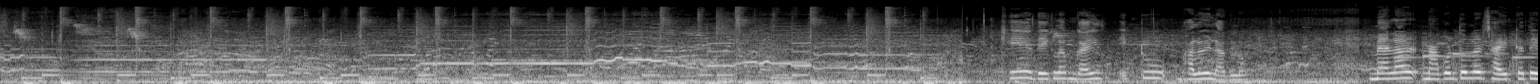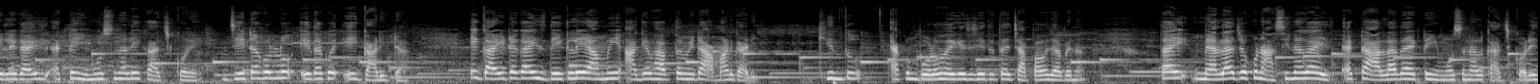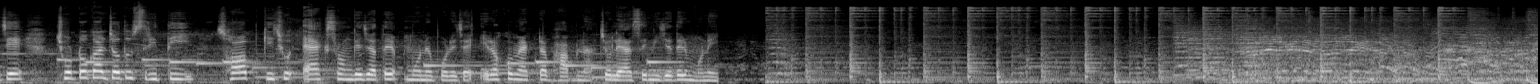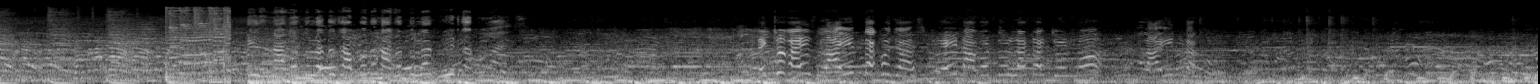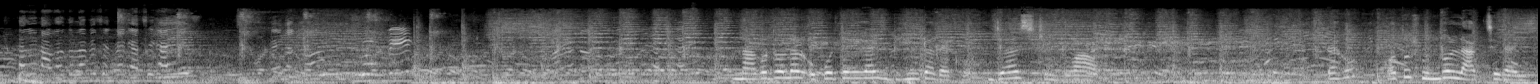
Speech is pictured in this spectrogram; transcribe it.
খেয়ে দেখলাম গাইজ একটু ভালোই লাগল। মেলার নাগরদোলার সাইডটাতে এলে গাইজ একটা ইমোশনালি কাজ করে। যেটা হলো, এ দেখো, এই গাড়িটা। এই গাড়িটা গাইজ দেখলে আমি আগে ভাবতাম এটা আমার গাড়ি। কিন্তু এখন বড় হয়ে গেছে যেহেতু, তাই চাপাও যাবে না। তাই মেলা যখন আসি না গাইজ একটা আলাদা একটা ইমোশনাল কাজ করে যে ছোটোকার যত স্মৃতি সব কিছু একসঙ্গে যাতে মনে পড়ে যায়, এরকম একটা ভাবনা চলে আসে নিজেদের মনেই। ভিড় দেখো দেখছ গাইজ লাইন দেখো জাস্ট এই নাগরদোলাটার জন্য লাইন দেখো। তাহলে নাগরদোলাতে চেপে গেছে গাইজ এই দেখো। টুপি। নাগরদোলার ওপর থেকে গাইজ ভিউটা দেখো। জাস্ট ওয়াও দেখো কত সুন্দর লাগছে গাইজ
